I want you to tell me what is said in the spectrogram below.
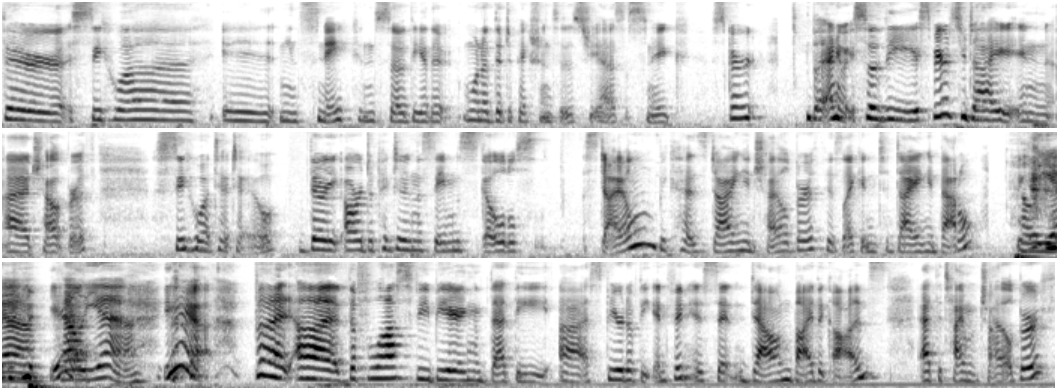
their is, means snake, and so the other one of the depictions is she has a snake skirt. But anyway, so the spirits who die in uh, childbirth, Cihuateteo, they are depicted in the same skeletal s- style because dying in childbirth is like into dying in battle. Hell yeah. Yeah. Hell yeah. yeah, but uh, the philosophy being that the uh, spirit of the infant is sent down by the gods at the time of childbirth,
